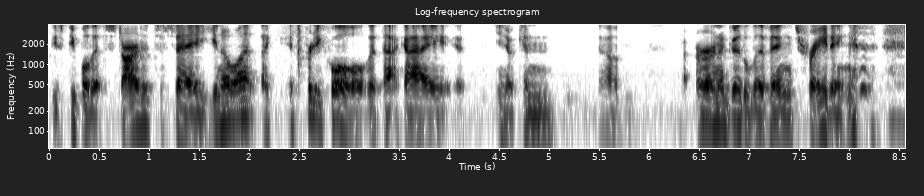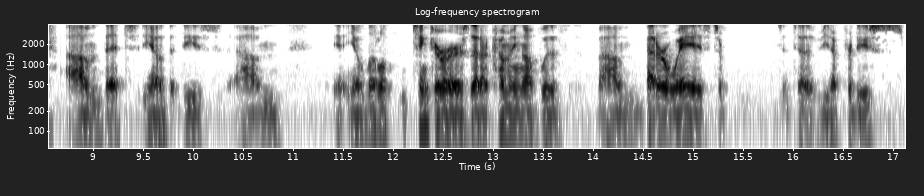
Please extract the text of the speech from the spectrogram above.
these people that started to say, you know what, like it's pretty cool that that guy, you know, can um, earn a good living trading. um, that you know that these um, you know little tinkerers that are coming up with um, better ways to to you know produce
